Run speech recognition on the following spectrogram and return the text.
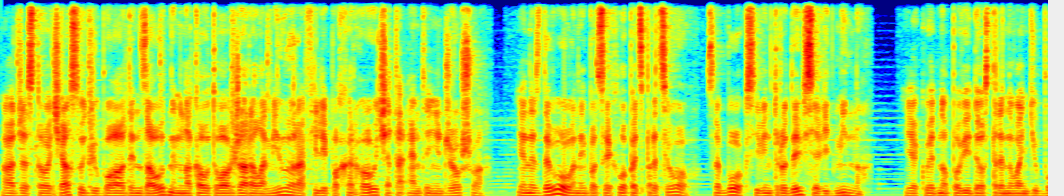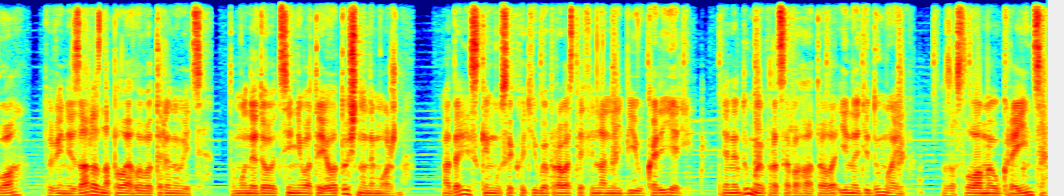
адже з того часу Дюбуа один за одним нокаутував Джарела Міллера, Філіпа Херговича та Ентоні Джошуа. Я не здивований, бо цей хлопець працював. Це бокс, і він трудився відмінно. Як видно по відео з тренувань Дюбуа, то він і зараз наполегливо тренується, тому недооцінювати його точно не можна. А де і з ким Усик хотів би провести фінальний бій у кар'єрі? Я не думаю про це багато, але іноді думаю. За словами українця,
